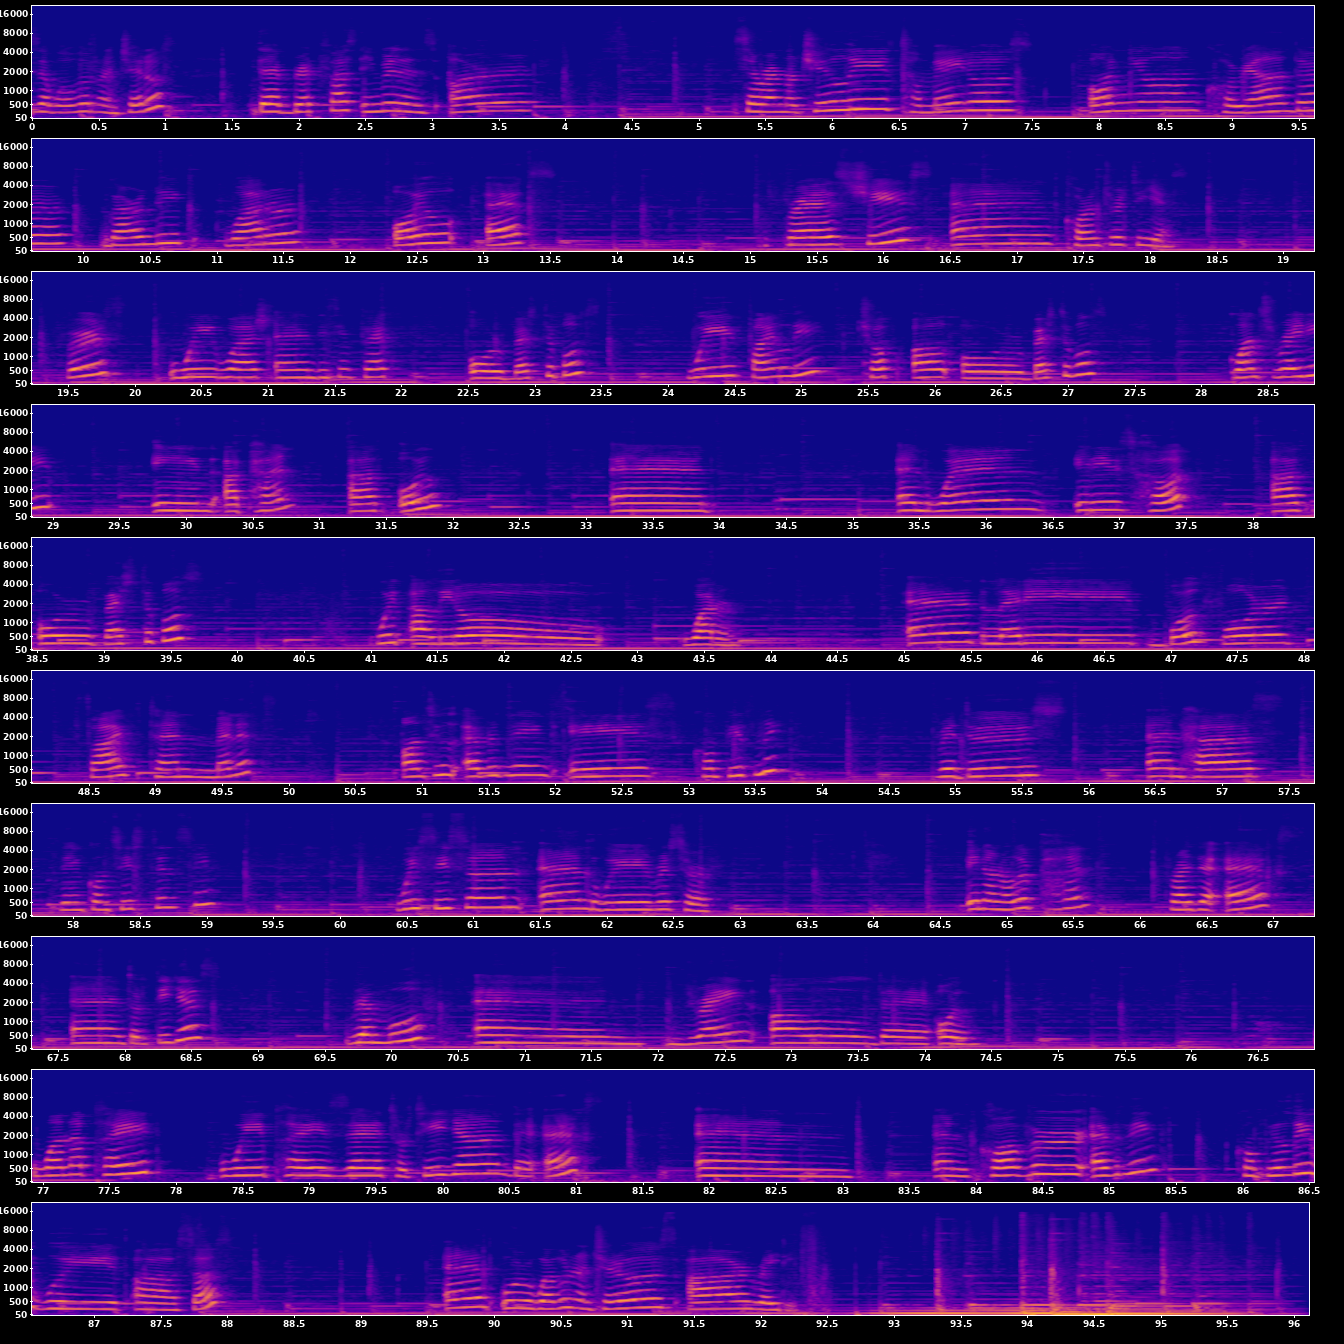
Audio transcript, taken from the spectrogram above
is the huevos rancheros. The breakfast ingredients are serrano chili, tomatoes, onion, coriander, garlic, water, oil, eggs, fresh cheese, and corn tortillas. First, we wash and disinfect our vegetables. We finally chop all our vegetables. Once ready, in a pan, add oil. And and when it is hot, add our vegetables with a little water. And let it boil for 5 10 minutes until everything is completely reduced and has thin consistency we season and we reserve. In another pan fry the eggs and tortillas remove and drain all the oil. On a plate we place the tortilla the eggs and and cover everything completely with uh, sauce and our rancheros are ready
